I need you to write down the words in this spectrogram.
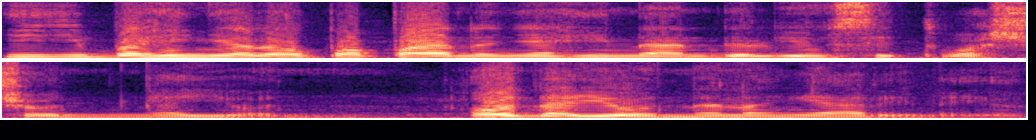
iibahin niya raw paano niya hinandle yung sitwasyon ngayon. O na yun, na nangyari na yun.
